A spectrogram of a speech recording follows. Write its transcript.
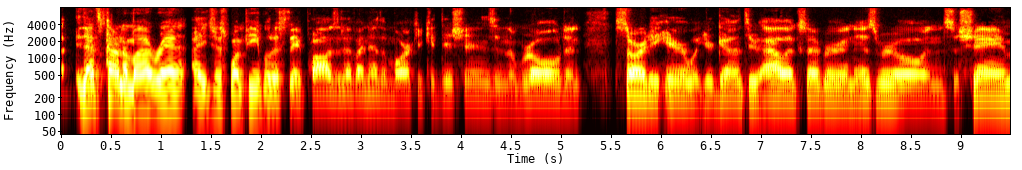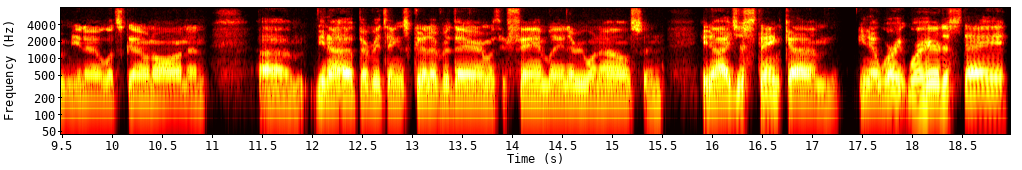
uh, that's kind of my rant. I just want people to stay positive. I know the market conditions in the world, and sorry to hear what you're going through, Alex, over in Israel, and it's a shame. You know what's going on, and um, you know I hope everything's good over there and with your family and everyone else. And you know I just think um, you know we're we're here to stay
